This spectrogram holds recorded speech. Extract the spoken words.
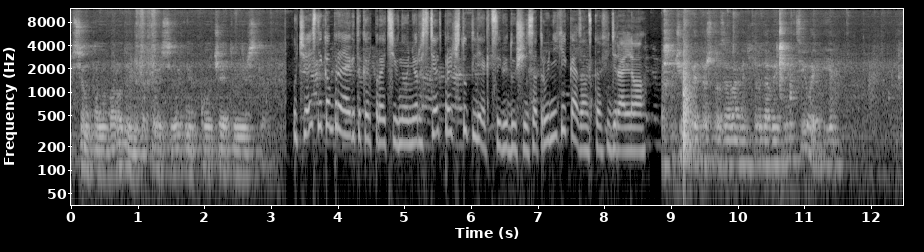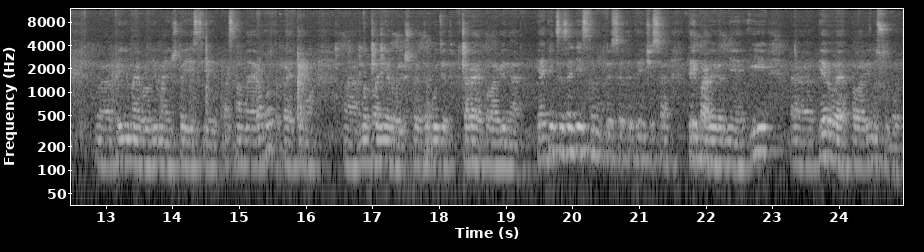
всем том оборудовании, которое сегодня получает университет. Участникам проекта «Корпоративный университет» прочтут лекции ведущие сотрудники Казанского федерального. Учитывая то, что за вами трудовые коллективы, и э, принимая во внимание, что есть и основная работа, поэтому э, мы планировали, что это будет вторая половина пятницы задействована, то есть это три часа, три пары вернее, и э, первая половина субботы,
